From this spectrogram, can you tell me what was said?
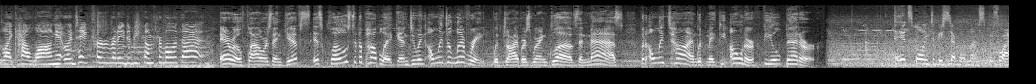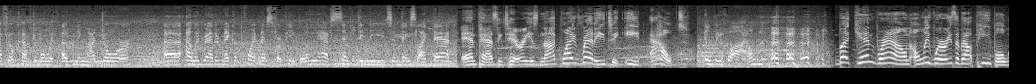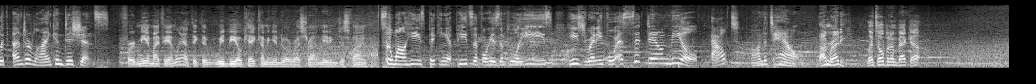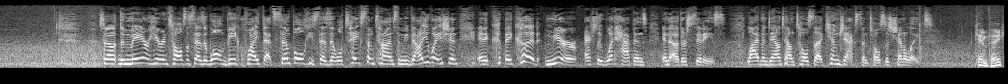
like how long it would take for everybody to be comfortable with that. Arrow Flowers and Gifts is closed to the public and doing only delivery with drivers wearing gloves and masks, but only time would make the owner feel better. It's going to be several months before I feel comfortable with opening my door. Uh, I would rather make appointments for people who have sympathy needs and things like that. And Patsy Terry is not quite ready to eat out. It'll be a while. but Ken Brown only worries about people with underlying conditions. For me and my family, I think that we'd be okay coming into a restaurant and eating just fine. So while he's picking up pizza for his employees, he's ready for a sit-down meal out on the town. I'm ready. Let's open them back up. So the mayor here in Tulsa says it won't be quite that simple. He says it will take some time, some evaluation, and could, they could mirror actually what happens in other cities. Live in downtown Tulsa, Kim Jackson, Tulsa's Channel 8. Kim, thank you.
